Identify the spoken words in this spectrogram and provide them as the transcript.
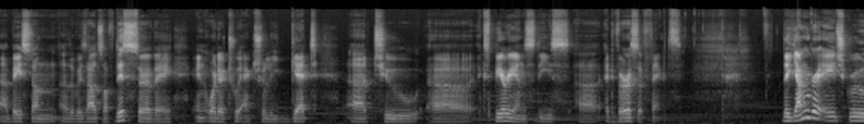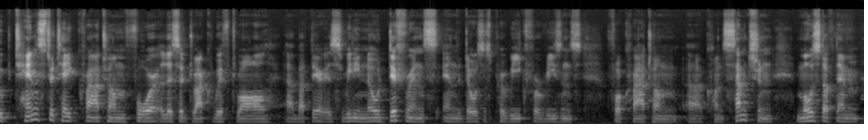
uh, based on uh, the results of this survey in order to actually get uh, to uh, experience these adverse effects. The younger age group tends to take kratom for illicit drug withdrawal, but there is really no difference in the doses per week for reasons for kratom uh, consumption. Most of them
